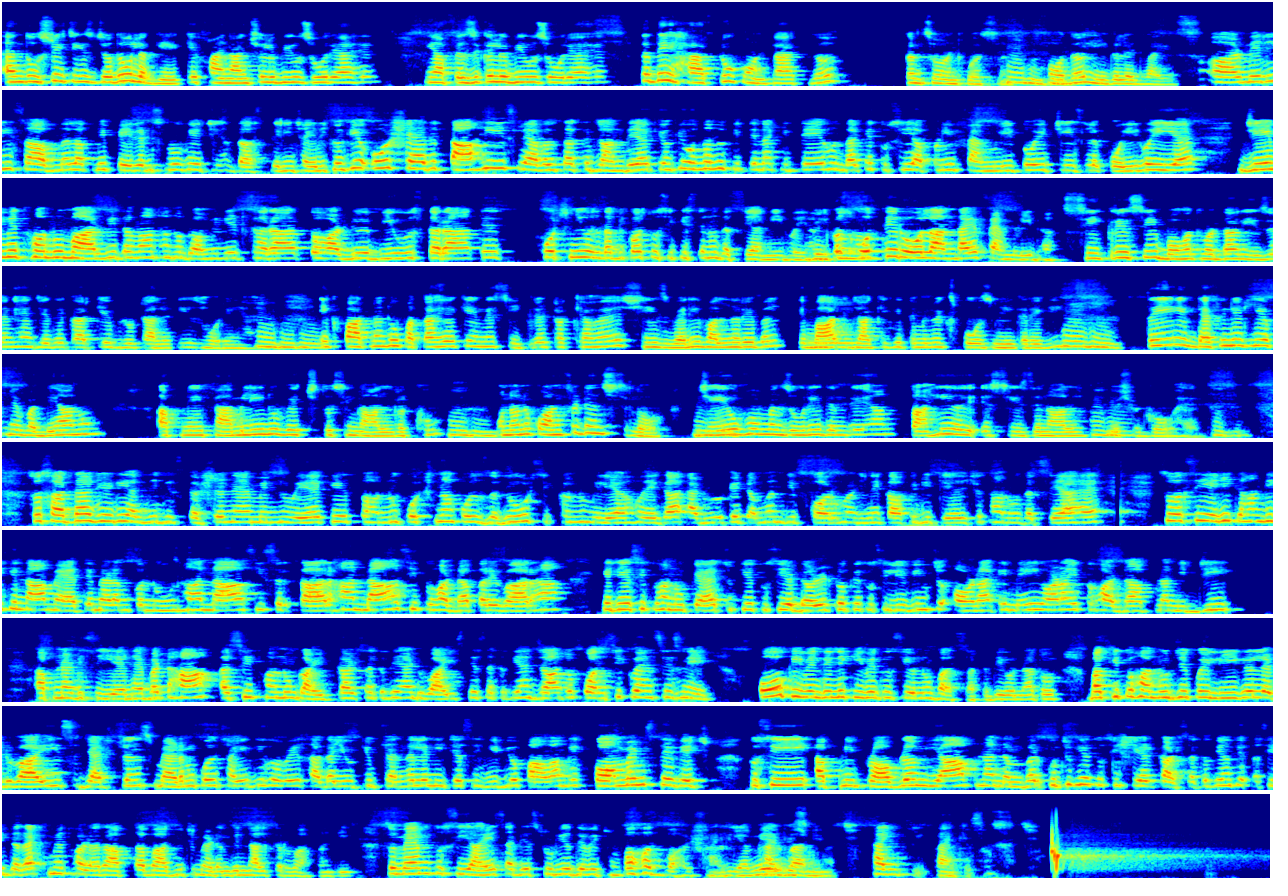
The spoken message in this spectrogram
ਐਂਡ ਦੂਸਰੀ ਚੀਜ਼ ਜਦੋਂ ਲੱਗੇ ਕਿ ਫਾਈਨੈਂਸ਼ੀਅਲ ਅਬਿਊਜ਼ ਹੋ ਰਿਹਾ ਹੈ ਜਾਂ ਫਿਜ਼ੀਕਲ ਅਬਿਊਜ਼ ਹੋ ਰਿਹਾ ਹੈ ਤਾਂ they have to contact the concerned person for the legal advice ਔਰ ਮੇਰੇ ਹਿਸਾਬ ਨਾਲ ਆਪਣੇ ਪੇਰੈਂਟਸ ਨੂੰ ਵੀ ਇਹ ਚੀਜ਼ ਦੱਸ ਦੇਣੀ ਚਾਹੀਦੀ ਕਿਉਂਕਿ ਉਹ ਸ਼ਾਇਦ ਤਾਂ ਹੀ ਇਸ ਲੈਵਲ ਤੱਕ ਜਾਂਦੇ ਆ ਕਿਉਂਕਿ ਉਹਨਾਂ ਨੂੰ ਕਿਤੇ ਨਾ ਕਿਤੇ ਇਹ ਹੁੰਦਾ ਕਿ ਤੁਸੀਂ ਆਪਣੀ ਫੈਮਿਲੀ ਤੋਂ ਇਹ ਚੀਜ਼ ਲਕੋਈ ਹੋਈ ਹੈ। ਜੇ ਮੈਂ ਤੁਹਾਨੂੰ ਮਾਰ ਵੀ ਦਵਾਂ ਤੁਹਾਨੂੰ ਡੋਮਿਨੇਟ ਕਰਾਂ ਤੁਹਾਡੀ ਅਬਿਊਜ਼ ਕਰਾਂ ਤੇ ਕੁਝ ਨਹੀਂ ਹੋ ਜਾਂਦਾ ਬਿਕੋਜ਼ ਤੁਸੀਂ ਕਿਸੇ ਨੂੰ ਦੱਸਿਆ ਨਹੀਂ ਹੋਇਆ। ਬਿਕੋਜ਼ ਉੱਥੇ ਰੋਲ ਆਂਦਾ ਹੈ ਫੈਮਿਲੀ ਦਾ। ਸੀਕ੍ਰੇਸੀ ਬਹੁਤ ਵੱਡਾ ਰੀਜ਼ਨ ਹੈ ਜਿਹਦੇ ਕਰਕੇ ਬਰੂਟੈਲਿਟੀਜ਼ ਹੋ ਰਹੀਆਂ ਇੱਕ ਇੱਕ ਪਾਰਟਨਰ ਨੂੰ ਪਤਾ ਹੈ ਕਿ ਇਹਨੇ ਸੀਕ੍ਰੇਟ ਰੱਖਿਆ ਹੋਇਆ ਹੈ। ਸ਼ੀ ਇਜ਼ ਵੈਰੀ ਵਲਨਰੇਬਲ ਇਹ ਬਾਹਰ। ਜਾ ਕੇ ਕਿਤੇ ਮੈਨੂੰ ਐਕਸਪੋਜ਼ ਨਹੀਂ ਕਰੇਗੀ। ਤੇ ਡੈਫੀਨਿਟਲੀ ਆਪਣੇ ਵੱਡਿਆਂ ਨੂੰ ਆਪਣੀ ਫੈਮਿਲੀ ਨੂੰ ਵਿੱਚ ਤੁਸੀਂ ਨਾਲ ਰੱਖੋ। ਉਹਨਾਂ ਨੂੰ ਕੌਨਫੀਡੈਂਸ ਲਓ। ਜੇ। ਉਹ ਮਨਜ਼ੂਰੀ ਦਿੰਦੇ ਹਨ ਤਾਂ ਹੀ ਇਸ ਚੀਜ਼ ਦੇ ਨਾਲ। ਯੂ ਸ਼ੁਡ ਗੋ ਹੈ। ਸੋ ਸਾਡਾ ਜਿਹੜੀ ਅੱਜ ਦੀ ਡਿਸਕਸ਼ਨ ਹੈ, ਮੈਨੂੰ ਇਹ ਹੈ ਕਿ ਤੁਹਾਨੂੰ ਕੁਝ ਨਾ ਕੁਝ ਜ਼ਰੂਰ ਸਿੱਖਣ ਨੂੰ ਮਿਲਿਆ ਹੋਵੇਗਾ ਐਡਵੋਕੇਟ ਅਮਨਦੀਪ ਕੌਰ ਹੋਣਾ ਜੀ ਨੇ ਕਾਫੀ ਡਿਟੇਲ 'ਚ ਤੁਹਾਨੂੰ ਦੱਸਿਆ ਹੈ। ਸੋ ਅਸੀਂ ਇਹੀ ਕਹਾਂਗੇ ਕਿ ਨਾ ਮੈਂ ਤੇ ਮੈਡਮ ਕਾਨੂੰਨ ਹਾਂ, ਨਾ ਅਸੀਂ ਸਰਕਾਰ ਹਾਂ, ਨਾ ਅਸੀਂ ਤੁਹਾਡਾ ਪਰਿਵਾਰ ਹਾਂ ਕਿ ਜੇ ਅਸੀਂ ਤੁਹਾਨੂੰ ਕਹਿ ਚੁੱਕੇ ਤੁਸੀਂ ਅਡਲਟ ਹੋ ਕੇ ਤੁਸੀਂ ਲਿਵਿੰਗ 'ਚ ਆਉਣਾ ਕਿ ਨਹੀਂ ਆਉਣਾ, ਇਹ ਤੁਹਾਡਾ ਆਪਣਾ ਨਿੱਜੀ, ਆਪਣਾ ਡਿਸੀਜਨ ਹੈ। ਬਟ ਹਾਂ, ਅਸੀਂ ਤੁਹਾਨੂੰ ਗਾਈਡ ਕਰ ਸਕਦੇ ਹਾਂ ਐਡਵਾਈਸ ਦੇ ਸਕਦੇ ਹਾਂ ਜਾਂ ਜੋ ਕਨਸੀਕੁਐਂਸਿਸ ਨੇ ਉਹ ਕਿਵੇਂ ਦੇ ਨੇ ਕਿਵੇਂ ਤੁਸੀਂ ਉਹਨੂੰ ਬਚ ਸਕਦੇ ਹੋ ਉਹਨਾਂ ਤੋਂ? ਬਾਕੀ ਤੁਹਾਨੂੰ ਜੇ ਕੋਈ ਲੀਗਲ ਐਡਵਾਈਸ ਸੁਜੈਸ਼ਨਸ ਮੈਡਮ ਕੋਲ ਚਾਹੀਦੀ ਹੋਵੇ ਸਾਡਾ YouTube ਚੈਨਲ ਦੇ ਨੀਚੇ ਅਸੀਂ ਵੀਡੀਓ ਪਾਵਾਂਗੇ। ਕਮੈਂਟਸ ਦੇ ਵਿੱਚ ਤੁਸੀਂ ਆਪਣੀ ਪ੍ਰੋਬਲਮ ਜਾਂ ਆਪਣਾ ਨੰਬਰ ਕੁਝ ਵੀ ਤੁਸੀਂ ਸ਼ੇਅਰ ਕਰ ਸਕਦੇ ਹੋ ਤੇ ਅਸੀਂ ਡਾਇਰੈਕਟ ਮੈਂ ਤੁਹਾਡਾ ਰਾਬਤਾ ਬਾਅਦ ਵਿੱਚ ਮੈਡਮ ਦੇ ਨਾਲ ਕਰਵਾ ਦਾਂਗੀ। ਸੋ ਮੈਮ ਤੁਸੀਂ ਆਏ ਸਾਡੇ ਸਟੂਡੀਓ ਦੇ ਵਿੱਚ ਬਹੁਤ ਬਹੁਤ ਸ਼ੁਕਰੀਆ ਮਿਹਰਬਾਨੀ। Thank you thank you so much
